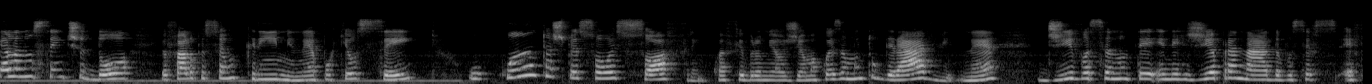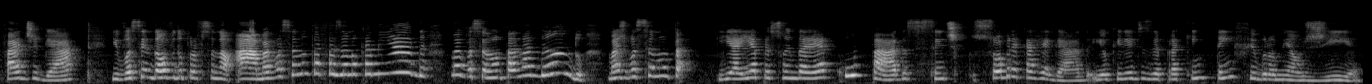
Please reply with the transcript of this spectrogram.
ela não sente dor. Eu falo que isso é um crime, né? Porque eu sei o quanto as pessoas sofrem com a fibromialgia, é uma coisa muito grave, né? De você não ter energia para nada, você é fadigar e você ainda ouve do profissional: "Ah, mas você não tá fazendo caminhada, mas você não tá nadando, mas você não tá e aí a pessoa ainda é culpada, se sente sobrecarregada. E eu queria dizer para quem tem fibromialgia,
